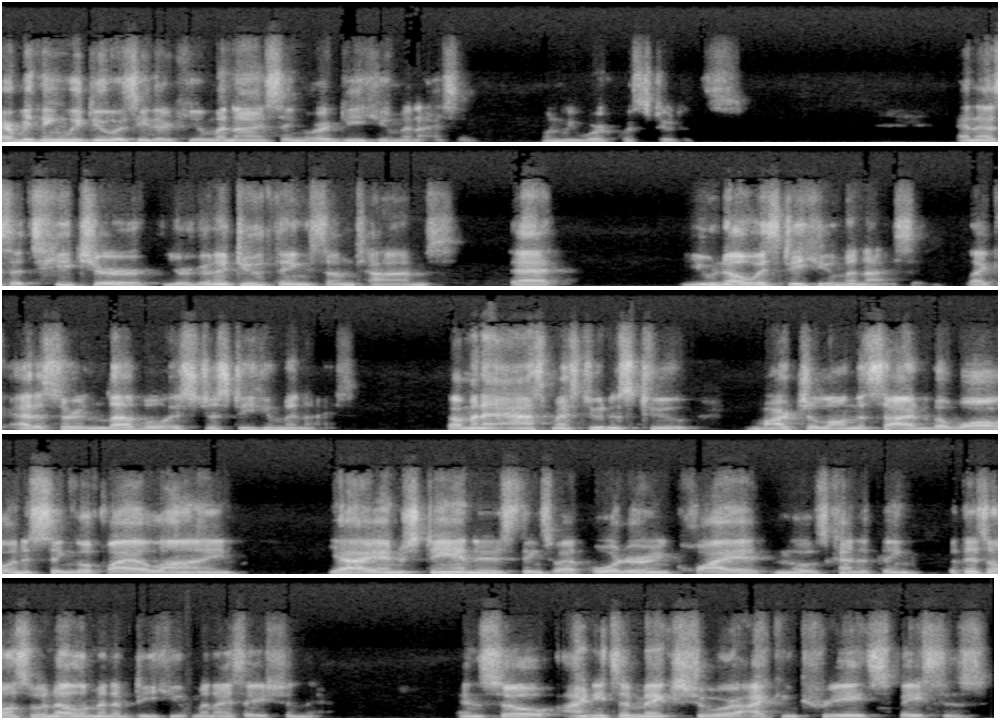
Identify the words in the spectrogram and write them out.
Everything we do is either humanizing or dehumanizing when we work with students. And as a teacher, you're going to do things sometimes that you know is dehumanizing. Like at a certain level, it's just dehumanizing. If I'm going to ask my students to march along the side of the wall in a single file line, yeah, I understand there's things about order and quiet and those kind of things, but there's also an element of dehumanization there. And so I need to make sure I can create spaces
